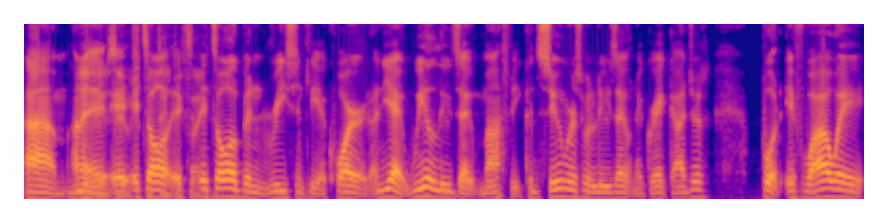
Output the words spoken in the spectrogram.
Um, and it, it's all it's it's all been recently acquired, and yeah, we'll lose out massively. Consumers will lose out in a great gadget, but if Huawei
